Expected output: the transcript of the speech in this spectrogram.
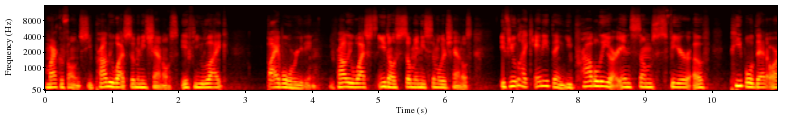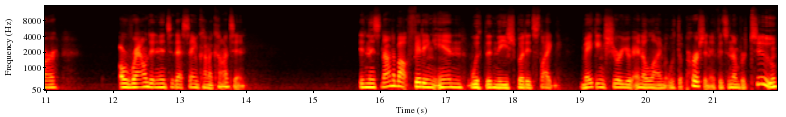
microphones, you probably watch so many channels. If you like Bible reading, you probably watch, you know, so many similar channels. If you like anything, you probably are in some sphere of people that are around and into that same kind of content. And it's not about fitting in with the niche, but it's like making sure you're in alignment with the person. If it's number two,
